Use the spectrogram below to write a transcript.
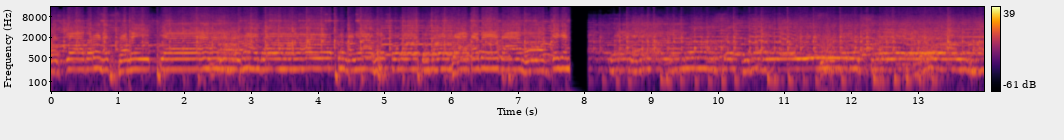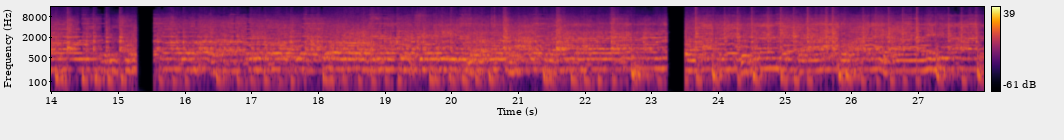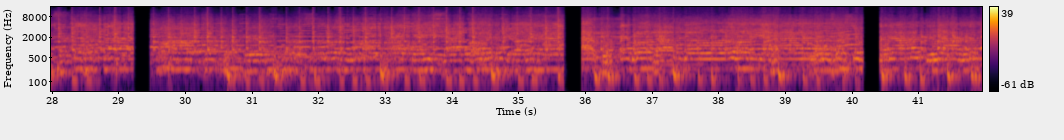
భూతం బ్రహ్మ పునీమహే స్వస్యావరుణస్సమైత్య జాతవేదామోర్జయన్ Thank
